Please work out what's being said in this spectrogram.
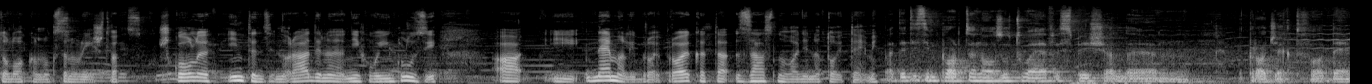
100 lokalnog stanovništva. Škole intenzivno rade na njihovoj inkluziji, a i nemali broj projekata zasnovan je na toj temi. But that is important also to have a special um, project for them.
